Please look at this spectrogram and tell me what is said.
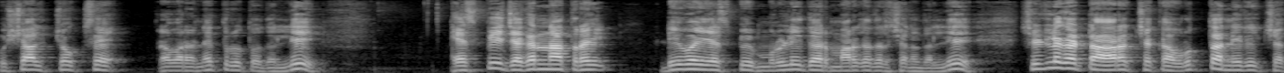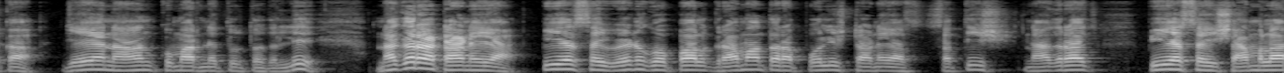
ಕುಶಾಲ್ ಚೋಕ್ಸೆ ರವರ ನೇತೃತ್ವದಲ್ಲಿ S P Jagannath Rai, DYSP Muralidhar ಮಾರ್ಗದರ್ಶನದಲ್ಲಿ ಶಿಡ್ಲಘಟ್ಟ ಆರಕ್ಷಕ ವೃತ್ತ ನಿರೀಕ್ಷಕ ಜೆ ಎನ್ ಆನಂದ್ ಕುಮಾರ್ ನೇತೃತ್ವದಲ್ಲಿ ನಗರ ಠಾಣೆಯ ಪಿಎಸ್ಐ ವೇಣುಗೋಪಾಲ್, ಗ್ರಾಮಾಂತರ ಪೊಲೀಸ್ ಠಾಣೆಯ ಸತೀಶ್ ನಾಗರಾಜ್, ಪಿಎಸ್ಐ ಶ್ಯಾಮಲಾ,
